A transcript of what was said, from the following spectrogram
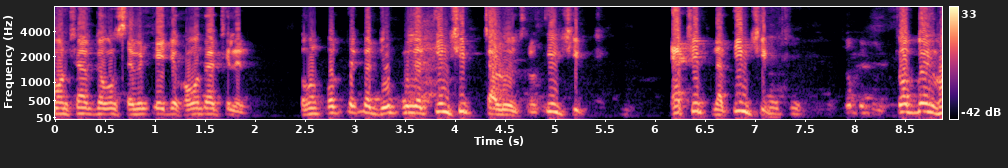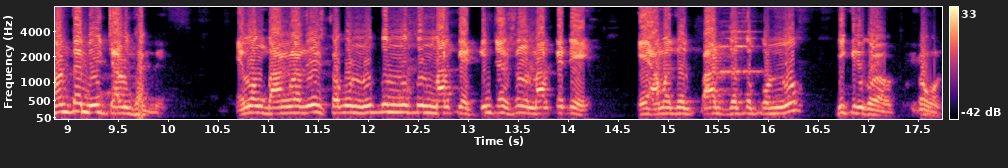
রহমান সাহেব যখন সেভেন্টি এইটে ক্ষমতায় ছিলেন তখন প্রত্যেকটা জুট মিলের তিন শিফট চালু হয়েছিল তিন শিফট এক শিফট না তিন শিফট চব্বিশ ঘণ্টা মিল চালু থাকবে। এবং বাংলাদেশ তখন নতুন নতুন মার্কেট ইন্টারন্যাশনাল মার্কেটে এ আমাদের পাটজাত পণ্য বিক্রি করা হতো তখন।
